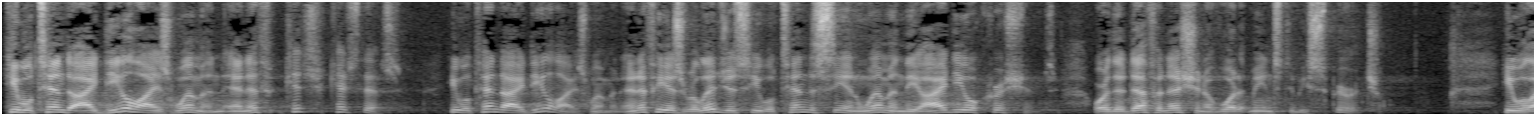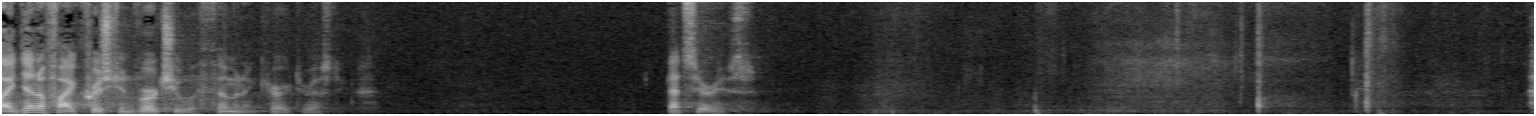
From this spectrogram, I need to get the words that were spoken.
He will tend to idealize women, and if, catch, catch this, he will tend to idealize women. And if he is religious, he will tend to see in women the ideal Christians, or the definition of what it means to be spiritual. He will identify Christian virtue with feminine characteristics. That's serious.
